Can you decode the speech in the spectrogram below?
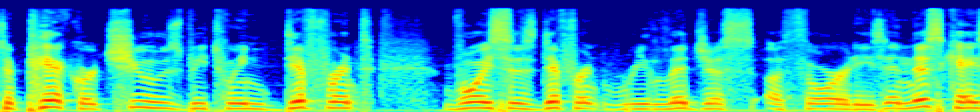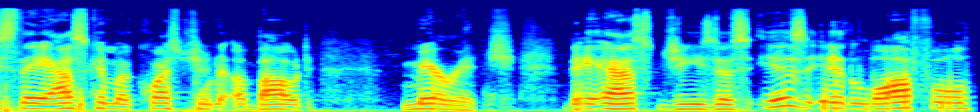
to pick or choose between different voices, different religious authorities. In this case, they ask him a question about marriage. They ask Jesus, Is it lawful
